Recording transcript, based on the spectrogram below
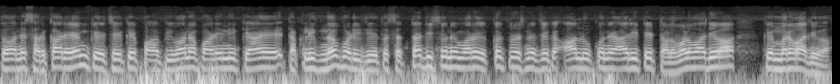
તો અને સરકાર એમ કહે છે કે પીવાના પાણીની ક્યાંય તકલીફ ન પડી જોઈએ તો સત્તાધીશોને મારો એક જ પ્રશ્ન છે કે આ લોકોને આ રીતે ટળવળવા દેવા કે મરવા દેવા?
